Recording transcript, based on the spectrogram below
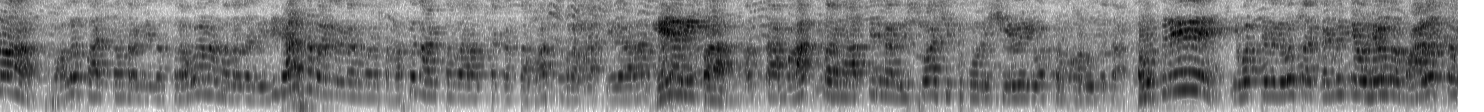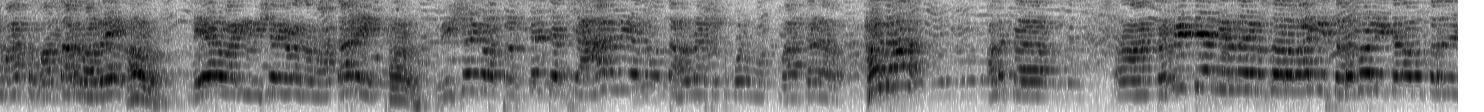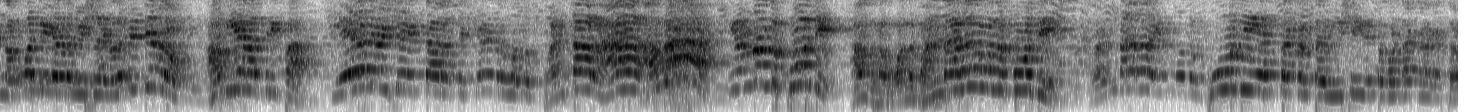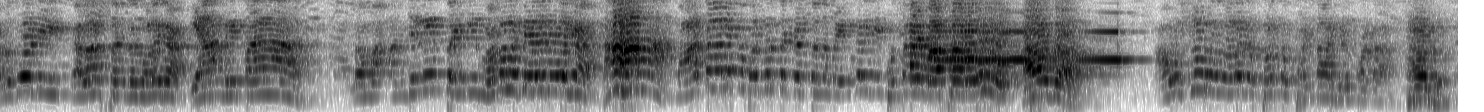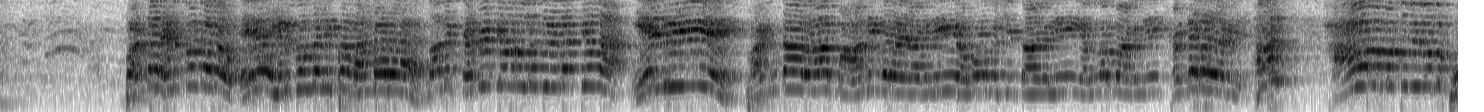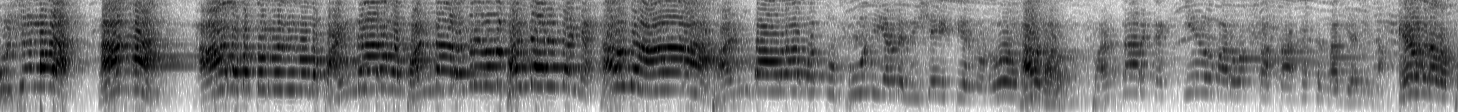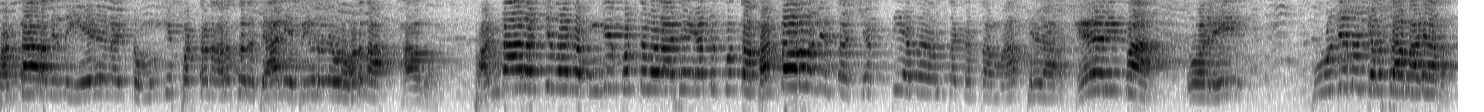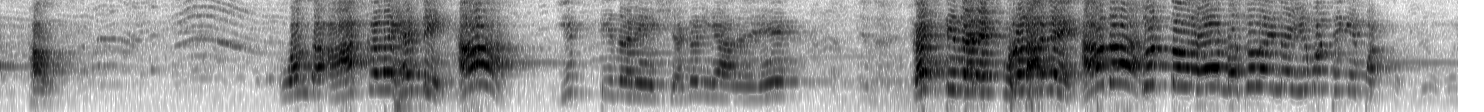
ಹೊಲಸಾಗ್ತಂದ್ರ ನಿನ್ನ ಶ್ರವಣ ಮನದ ನಿಧಿಧ್ಯಾಸ ಮಾಡಿದ್ರೆ ನನ್ನ ಮನಸ್ಸು ಹಸನಾಗ್ತದ ಅಂತಕ್ಕಂಥ ಮಹಾತ್ಮರ ಮಾತು ಹೇಳ್ಯಾರ. ಹೇಳ್ಯಾರಿಪ್ಪ. ಅಂತ ಮಹಾತ್ಮರ ಮಾತಿನ ಮೇಲೆ ವಿಶ್ವಾಸ ಇಟ್ಟುಕೊಂಡು ಸೇವೆ ಇವತ್ತು ಮಾಡುವುದದ ಹೌದ್ರಿ? ಇವತ್ತಿನ ದಿವಸ ಕಮಿಟಿ ಅವ್ರು ಹೇಳಿದ್ರು ಬಹಳಷ್ಟು ಮಾತು ಮಾತಾಡಬಾರ್ರಿ ಹೌದು. ನೇರವಾಗಿ ವಿಷಯಗಳನ್ನ ಮಾತಾಡಿ. ವಿಷಯಗಳ ಪ್ರಶ್ನೆ ಚರ್ಚೆ ಆಗಲಿ ಅನ್ನುವಂತ ಹವ್ಯಾಸ ಇಟ್ಟುಕೊಂಡು ಮಾತಾಡ್ಯಾರ. ಹೌದಾ? ಅದಕ್ಕ ಕಮಿಟಿಯ ನಿರ್ಣಯಾನುಸಾರವಾಗಿ ಸರಗೋಡಿ ಕಲಾವಂತರಲ್ಲಿ ನಮ್ಮಲ್ಲಿ ಎರಡು ವಿಷಯಗಳು ಹೌದ್ ಏನಾತ್ರಿಪ್ಪ ಏನು ವಿಷಯ ಇಟ್ಟಾರ ಅಂತ ಕೇಳಿದ್ರೆ ಒಂದು ಭಂಡಾರ ಇನ್ನೊಂದು ಬೂದಿ. ಹೌದು ಒಂದು ಭಂಡಾರ ಒಂದು ಬೂದಿ. ಭಂಡಾರ ಇನ್ನೊಂದು ಬೂದಿ ಅಂತಕ್ಕಂಥ ವಿಷಯ ಇಟ್ಟುಕೊಂಡ ಕಳಗ ಸರಗೋಡಿ ಕಲಾ ಸಂಘದೊಳಗ ಯಾಂಗ್ರಿಪ್ಪ ನಮ್ಮ ಅಂಜಲಿ ತಂಗಿ ಮಗಳ ಮೇಲಿನೊಳಗ ಹಾ ಹಾ ಮಾತಾಡಕ ಬಂದಿರತಕ್ಕಂಥ ನಮ್ಮ ಇಂಗಳಿಗೆ ಪುತ್ತಾಳೆ ಮಾಸಾರವರು ಹೌದು. ಅವಸರದೊಳಗ ಬಂದು ಭಂಡಾರ ಹಿಡ್ಕೊಂಡ. ಹೌದು. ಭಂಡಾರ ಹಿಡ್ಕೊಂಡಾರ. ಏ ಹಿಡ್ಕೊಂಡರಿಪ್ಪ ಭಂಡಾರ. ನನ್ನ ಕಮಿಟಿ ಅವರಲ್ಲೊಂದು ವಿನಂತಿ ಅದ ಏನ್ರಿ? ಭಂಡಾರ ಮಾಲಿಂಗರಾಯ ಆಗಲಿ ಅಮೋಘ ಸೀತ ಆಗಲಿ ಎಲ್ಲಮ್ಮ ಆಗಲಿ ಖಂಡರಾಯ ಆಗಲಿ ಹಾ? ಹಾಲ ಮತ್ತು ಇದೊಂದು ಭೂಷಣ ಅದ ಹಾಲ ಮತ್ತು ಇದೊಂದು ಬಂಗಾರದ ಭಂಡಾರ ಅಂದ್ರೆ ಇದೊಂದು ಭಂಡಾರ ಹೌದಾ? ಭಂಡಾರ ಮತ್ತು ಬೂದಿ ಎರಡು ವಿಷಯ ಇಟ್ಟಿರ್ ನೋಡು. ಹೌದೌದು ಹೌದು. ಭಂಡಾರಕ್ಕೆ ಕೀಳು ಮಾಡುವಂತ ತಾಕತ್ತು ನನ್ನಿಲ್ಲ ಹೇಳಿದ್ರೆ ಅವರು ಭಂಡಾರದಿಂದ ಏನೇನಾಯ್ತು ಮುಂಗಿಪಟ್ಟಣ ಅರಸರ ಜಾಲಿ ಬೀರದೇವರು ಹೊಡೆದ? ಹೌದು. ಭಂಡಾರ ಹಚ್ಚಿದಾಗ ಮುಂಗಿಪಟ್ಟಣ ರಾಜ ಎದ್ದು ಕೂತ ಭಂಡಾರದಲ್ಲಿಂತ ಶಕ್ತಿ ಅದ ಅಂತಕ್ಕಂಥ ಮಾತು ಹೇಳ ಹೇರಿಪ್ಪ. ನೋಡ್ರಿ ಬೂದಿನ ಕೆಲಸ ಮಾಡ್ಯಾರ ಹೌದು. ಒಂದು ಆಕಳ ಹೆಂಡಿ. ಹಾ. ಇಟ್ಟಿದರೆ ಶಗಣಿಯಾದರೆ ಕಟ್ಟಿದರೆ ಕುರಳಾದೆ ಹೌದಾ? ಇನ್ನ ಇವತ್ತಿಗೆ ಪ-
